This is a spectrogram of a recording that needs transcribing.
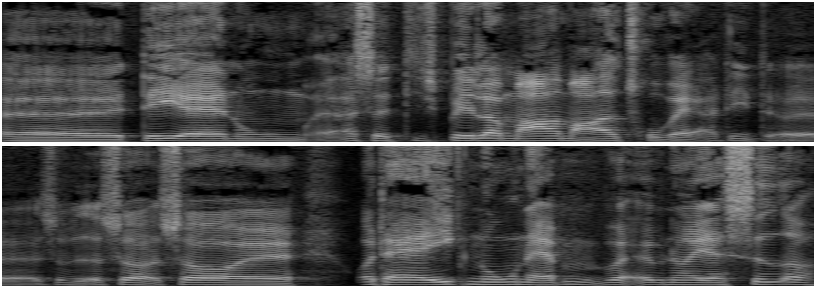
Øh, det er nogle, altså de spiller meget, meget troværdigt, øh, så videre. Så, så, øh, og der er ikke nogen af dem, når jeg sidder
